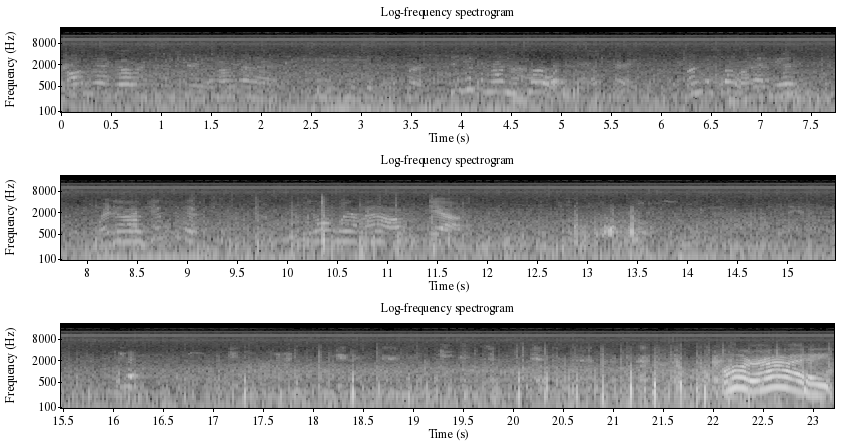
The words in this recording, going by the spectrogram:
I'm gonna go over to the tree and I'm gonna see who gets first. See can run the slowest. Okay. Run the slower. That is. No, just You don't wear them out. Yeah. All right.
